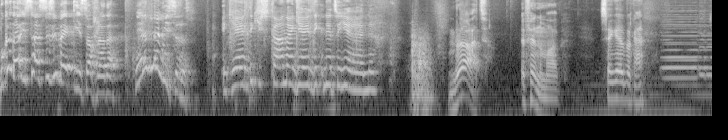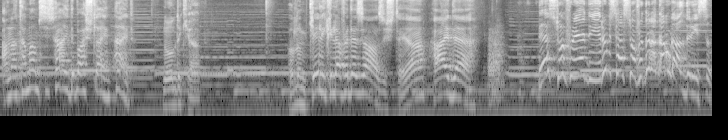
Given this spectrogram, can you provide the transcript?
Bu kadar insan sizi bekliyor sofrada. Niye gelmiyorsunuz? E, geldik işte ana geldik ne diyor yani. Murat, Efendim abi. sen gel bakayım. Anlatamam siz haydi başlayın haydi. Ne oldu ki abi? Oğlum gel iki laf edeceğiz işte ya. Haydi. Ben sofraya diyorum, sen sofradan adam kaldırıyorsun.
